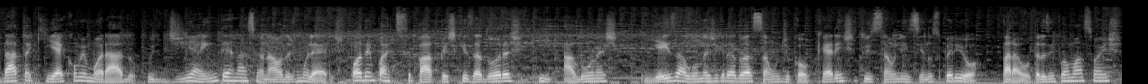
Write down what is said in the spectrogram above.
data que é comemorado o Dia Internacional das Mulheres. Podem participar pesquisadoras e alunas e ex-alunas de graduação de qualquer instituição de ensino superior. Para outras informações,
